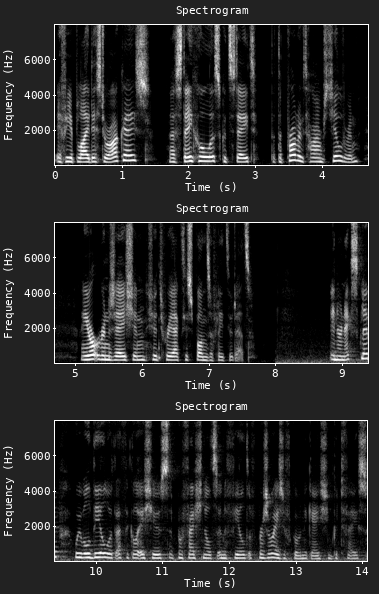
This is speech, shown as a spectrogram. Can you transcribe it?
If we apply this to our case, then stakeholders could state that the product harms children and your organization should react responsively to that. In our next clip, we will deal with ethical issues that professionals in the field of persuasive communication could face.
